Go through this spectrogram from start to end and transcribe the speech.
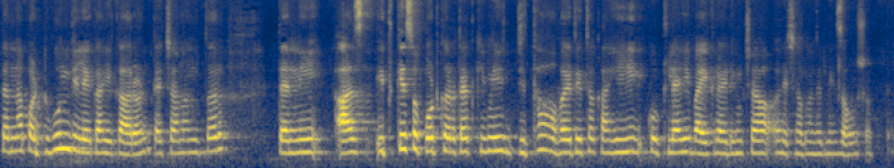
त्यांना पटवून दिले काही कारण त्याच्यानंतर त्यांनी आज इतके सपोर्ट करतात की मी जिथं हवंय तिथं काहीही कुठल्याही बाईक रायडिंगच्या ह्याच्यामध्ये मी जाऊ शकते.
